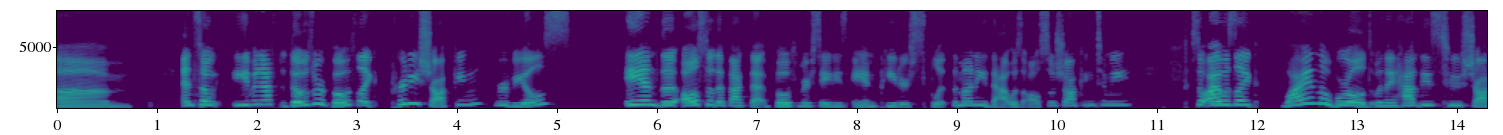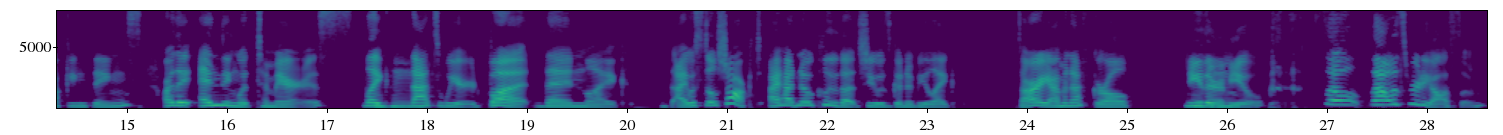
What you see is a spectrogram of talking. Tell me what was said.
Um and so even after those were both like pretty shocking reveals. And the also the fact that both Mercedes and Peter split the money, that was also shocking to me. So I was like, why in the world when they have these two shocking things are they ending with Tamaris? Like Mhm. that's weird. But then like I was still shocked. I had no clue that she was going to be like, "Sorry, I'm an F girl. Neither of Mhm. you." so that was pretty awesome.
